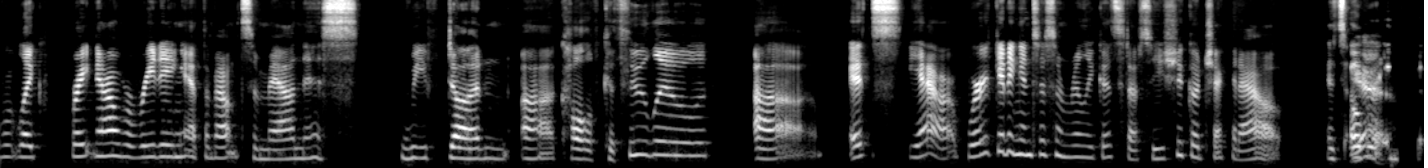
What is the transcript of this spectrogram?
like right now, we're reading At the Mountains of Madness. We've done uh, Call of Cthulhu. Uh, it's yeah, we're getting into some really good stuff, so you should go check it out. It's over. Yeah.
